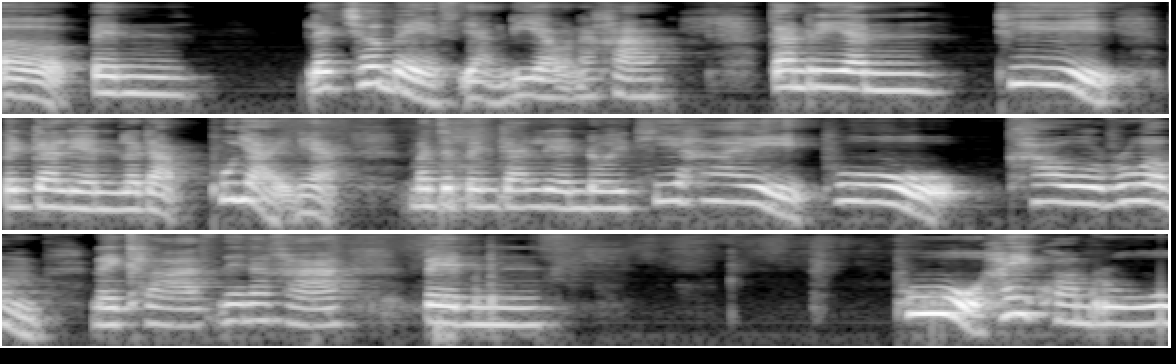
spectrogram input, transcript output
เออเป็น lecture base อย่างเดียวนะคะ การเรียนที่เป็นการเรียนระดับผู้ใหญ่เนี่ย มันจะเป็นการเรียนโดยที่ให้ผู้ เข้าร่วมในคลาสเนี่ยนะคะ เป็นผู้ให้ความรู้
